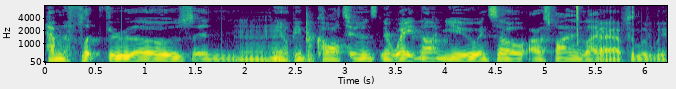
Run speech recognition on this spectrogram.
having to flip through those and mm-hmm. you know people call tunes they're waiting on you and so i was finally like absolutely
